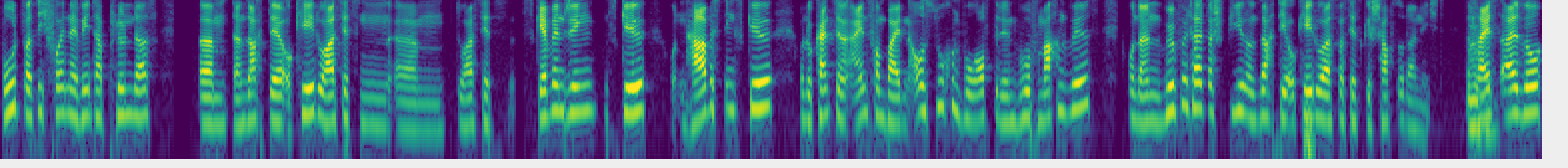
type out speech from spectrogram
Boot, was ich vorhin erwähnt habe, plünderst, ähm, dann sagt der, okay, du hast jetzt ein, ähm, du hast jetzt Scavenging-Skill und ein Harvesting-Skill und du kannst dir dann einen von beiden aussuchen, worauf du den Wurf machen willst und dann würfelt halt das Spiel und sagt dir, okay, du hast das jetzt geschafft oder nicht. Das okay. heißt also,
